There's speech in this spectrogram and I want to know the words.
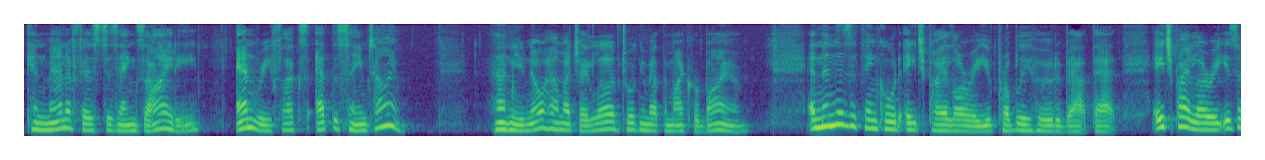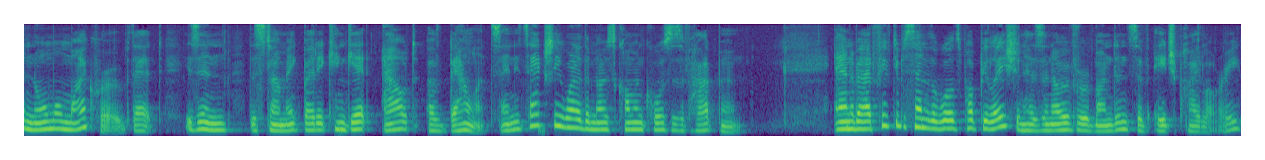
can manifest as anxiety and reflux at the same time. And you know how much I love talking about the microbiome. And then there's a thing called H. pylori. You've probably heard about that. H. pylori is a normal microbe that is in the stomach, but it can get out of balance. And it's actually one of the most common causes of heartburn. And about 50% of the world's population has an overabundance of H. pylori.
